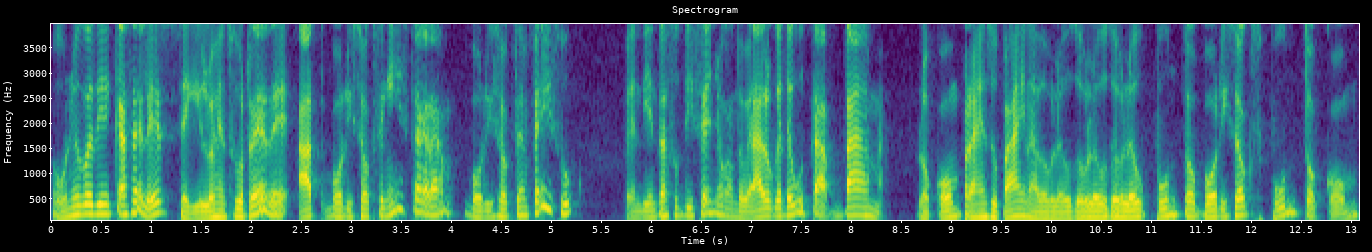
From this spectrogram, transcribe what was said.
Lo único que tienes que hacer es seguirlos en sus redes, at Borisox en Instagram, Borisox en Facebook, pendiente a sus diseños, cuando veas algo que te gusta, ¡bam! Lo compras en su página www.borisox.com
